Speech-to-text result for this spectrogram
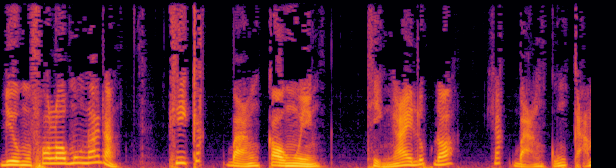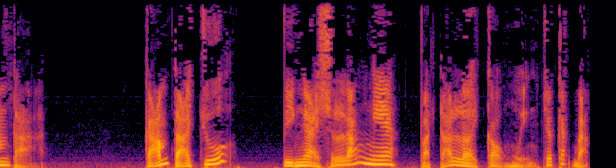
Điều mà Phaolô muốn nói rằng khi các bạn cầu nguyện thì ngay lúc đó các bạn cũng cảm tạ. Cảm tạ Chúa vì Ngài sẽ lắng nghe và trả lời cầu nguyện cho các bạn.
